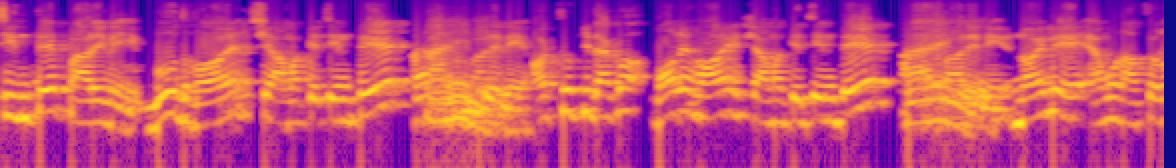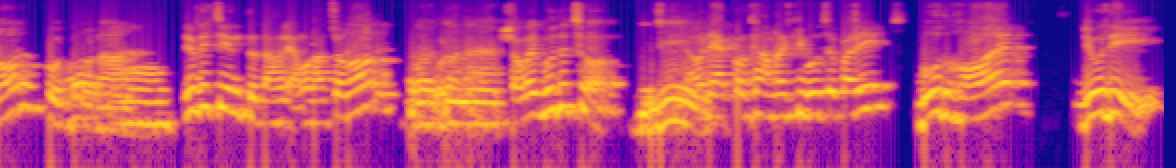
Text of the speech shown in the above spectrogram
চিনতে পারেনি। বোধ হয় সে আমাকে চিনতে পারেনি। অর্থ কি দেখো? মনে হয় সে আমাকে চিনতে পারেনি। নইলে এমন আচরণ করতো না। যদি চিনতো তাহলে এমন আচরণ সবাই বুঝেছ? তাহলে এক কথা আমরা কি বলতে পারি? বোধ হয় যদি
